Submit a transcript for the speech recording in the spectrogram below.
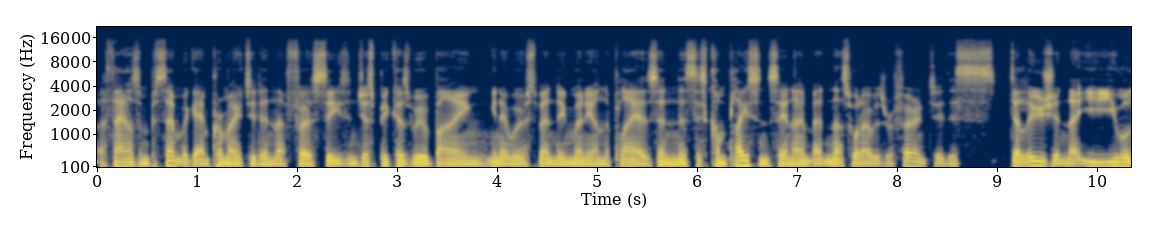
a thousand percent we're getting promoted in that first season just because we were buying, you know, we were spending money on the players, and there's this complacency, and, I, and that's what I was referring to. This delusion that you, you will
